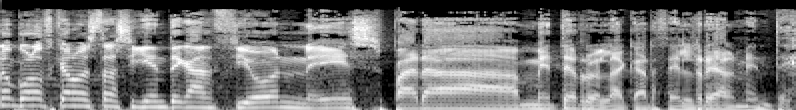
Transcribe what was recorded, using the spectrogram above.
No conozca nuestra siguiente canción es para meterlo en la cárcel, realmente.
